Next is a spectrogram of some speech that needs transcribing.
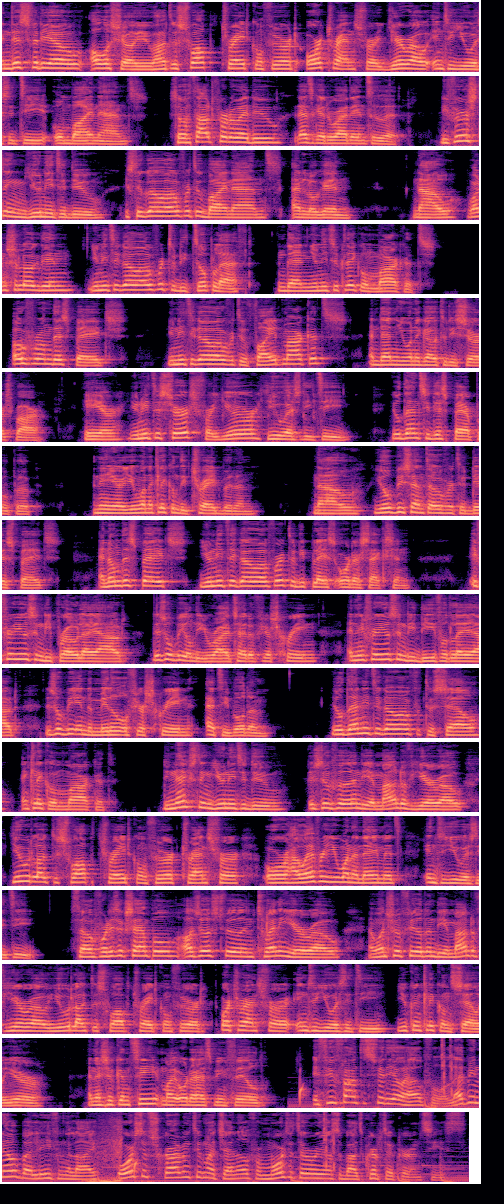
In this video I will show you how to swap, trade, convert or transfer Euro into USDT on Binance. So without further ado, let's get right into it. The first thing you need to do is to go over to Binance and log in. Now, once you're logged in, you need to go over to the top left and then you need to click on Markets. Over on this page, you need to go over to Fiat Markets and then you want to go to the search bar. Here, you need to search for your USDT. You'll then see this pair pop up. And here you want to click on the trade button. Now, you'll be sent over to this page. And on this page, you need to go over to the place order section. If you're using the pro layout, this will be on the right side of your screen. And if you're using the default layout, this will be in the middle of your screen at the bottom. You'll then need to go over to sell and click on market. The next thing you need to do is to fill in the amount of euro you would like to swap, trade, convert, transfer or however you want to name it into USDT. So for this example, I'll just fill in 20 euro and once you've filled in the amount of euro you would like to swap, trade, convert or transfer into USDT, you can click on sell euro. And as you can see, my order has been filled. If you found this video helpful, let me know by leaving a like or subscribing to my channel for more tutorials about cryptocurrencies.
